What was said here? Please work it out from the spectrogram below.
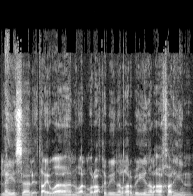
ليس لتايوان والمراقبين الغربيين الآخرين.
